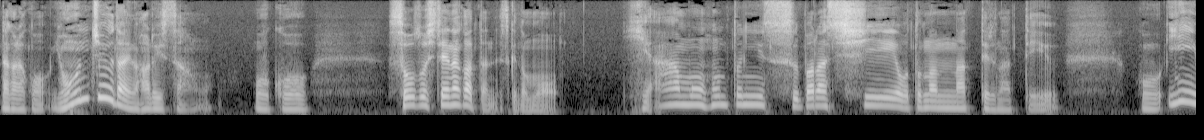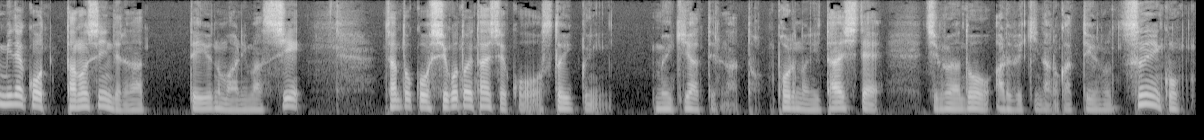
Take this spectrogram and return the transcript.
だからこう40代の春石さんをこう想像してなかったんですけどもいやーもう本当に素晴らしい大人になってるなっていうこういい意味でこう楽しんでるなっていうのもありますしちゃんとこう仕事に対してこうストイックに向き合ってるなと。ポルノに対して自分はどうあるべきなのかっていうのを常にこう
